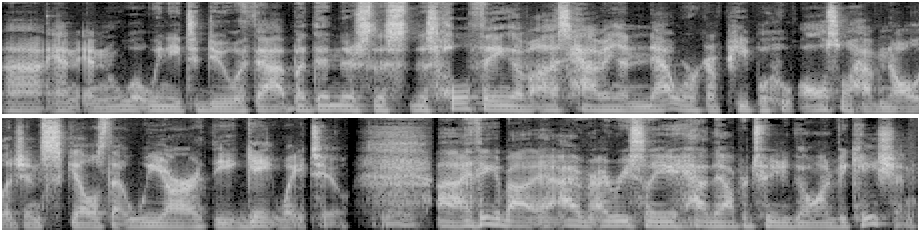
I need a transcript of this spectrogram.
uh, and and what we need to do with that. But then there's this this whole thing of us having a network of people who also have knowledge and skills that we are the gateway to. Mm-hmm. Uh, I think about I, I, recently had the opportunity to go on vacation,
